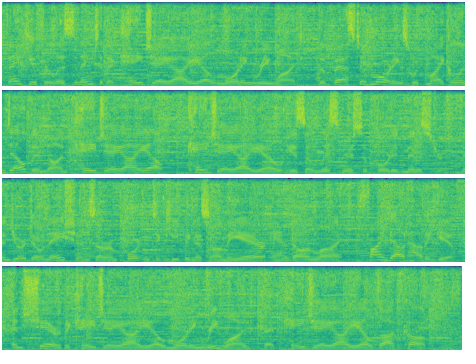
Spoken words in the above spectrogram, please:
Thank you for listening to the KJIL Morning Rewind, the best of mornings with Michael and Delvin on KJIL. KJIL is a listener supported ministry, and your donations are important to keeping us on the air and online. Find out how to give and share the KJIL Morning Rewind at kjil.com.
